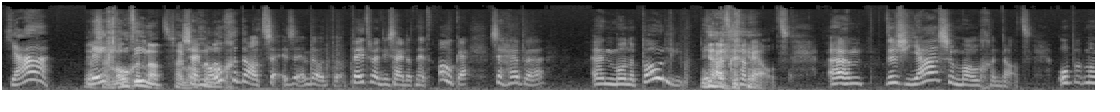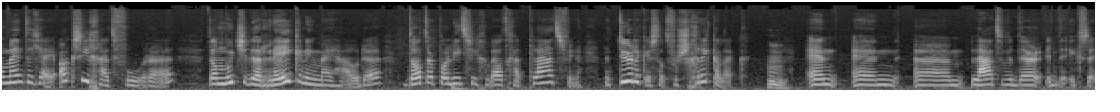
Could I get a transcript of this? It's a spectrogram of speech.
Ja. Ja, zij mogen dat. Zij Zij mogen dat. Petra die zei dat net ook. Hè. Ze hebben een monopolie op Ja, het ja. geweld. Ehm, dus ja, ze mogen dat. Op het moment dat jij actie gaat voeren, dan moet je er rekening mee houden dat er politiegeweld gaat plaatsvinden. Natuurlijk is dat verschrikkelijk. Hm. En, en ehm, laten we er. Ik,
